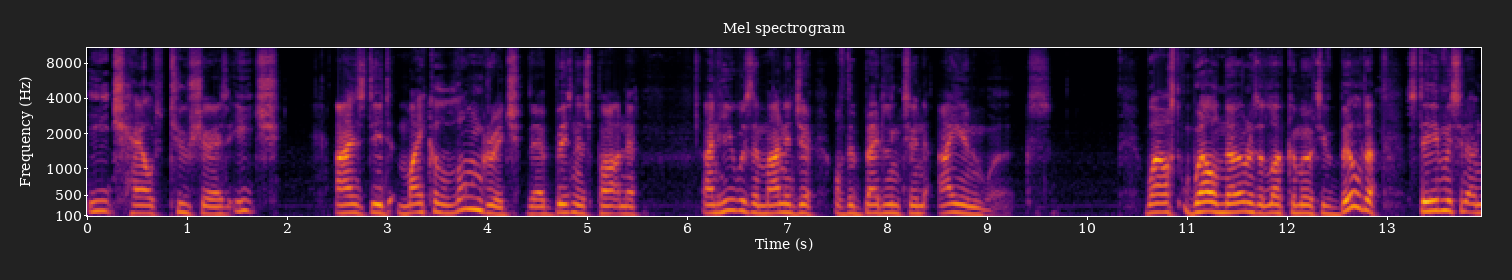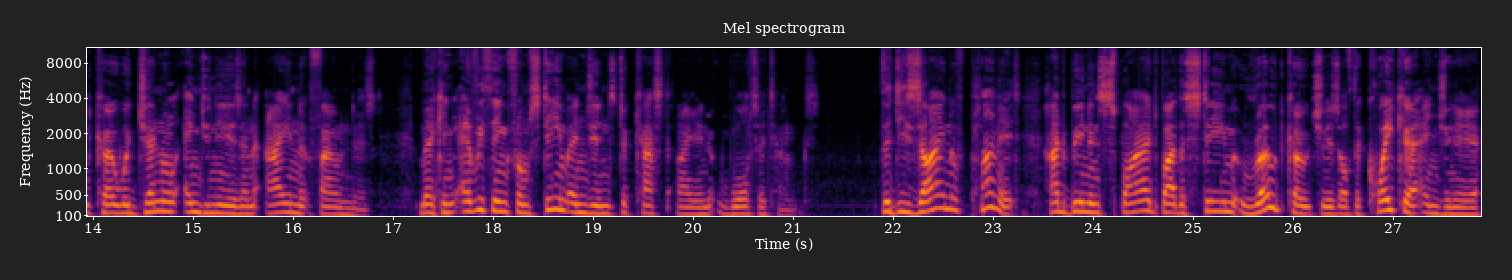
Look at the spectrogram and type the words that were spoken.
each held two shares each, as did Michael Longridge, their business partner, and he was the manager of the Bedlington Iron Works. Whilst well known as a locomotive builder, Stephenson and Co. were general engineers and iron founders, making everything from steam engines to cast iron water tanks. The design of Planet had been inspired by the steam road coaches of the Quaker engineer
